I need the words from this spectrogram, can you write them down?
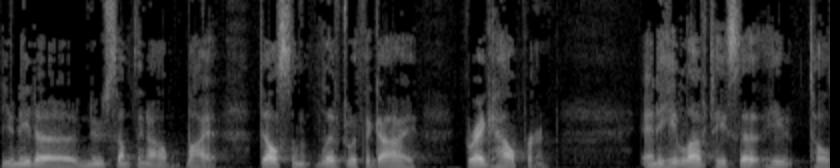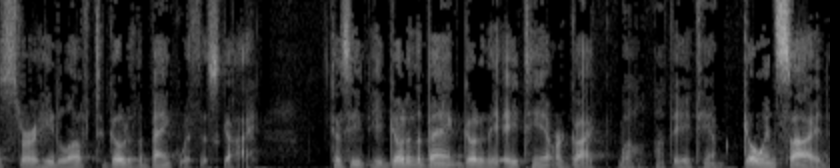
You need a new something? I'll buy it. Delson lived with the guy, Greg Halpern. And he loved, he said, he told a story, he loved to go to the bank with this guy. Because he'd, he'd go to the bank, go to the ATM, or guy, well, not the ATM, go inside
